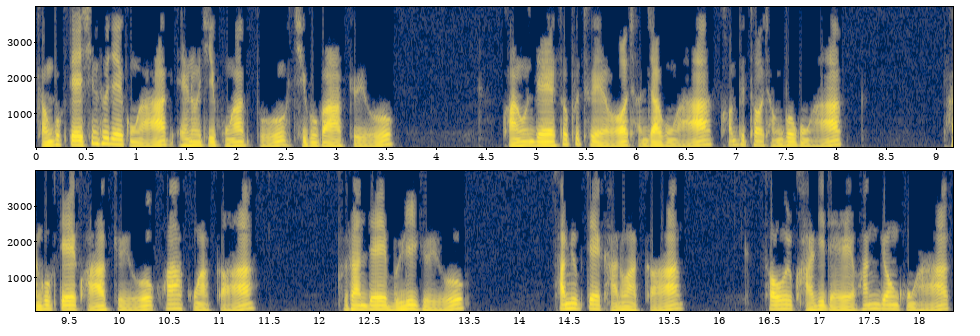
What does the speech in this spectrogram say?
경북대 신소재공학, 에너지공학부, 지구과학 교육, 광운대 소프트웨어, 전자공학, 컴퓨터 정보공학, 단국대 과학교육, 화학공학과, 부산대 물리교육, 삼육대 간호학과, 서울과기대 환경공학,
